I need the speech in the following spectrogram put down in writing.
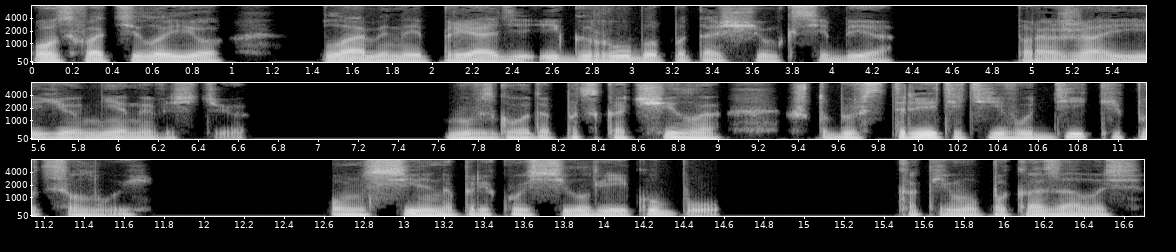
Он схватил ее пламенные пряди и грубо потащил к себе поражая ее ненавистью. Невзгода подскочила, чтобы встретить его дикий поцелуй. Он сильно прикусил ей губу, как ему показалось,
